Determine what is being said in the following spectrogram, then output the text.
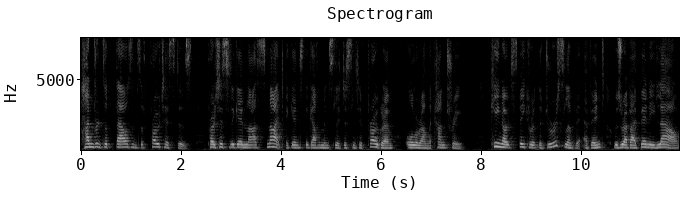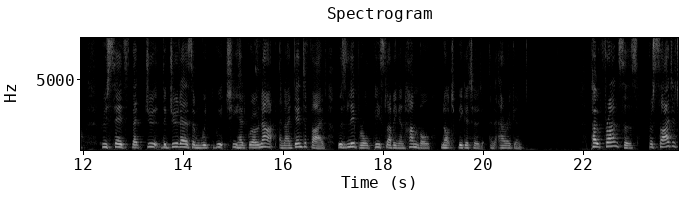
Hundreds of thousands of protesters protested again last night against the government's legislative program all around the country. Keynote speaker at the Jerusalem event was Rabbi Benny Lau, who said that Ju- the Judaism with which he had grown up and identified was liberal, peace loving, and humble, not bigoted and arrogant. Pope Francis presided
